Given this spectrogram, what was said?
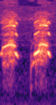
Thank you.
